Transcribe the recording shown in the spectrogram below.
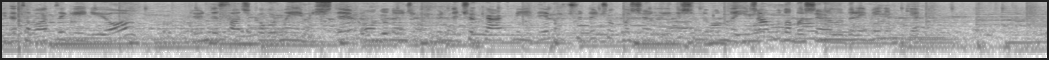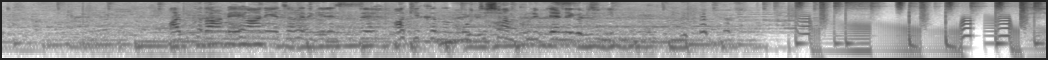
Bir de tabakta geliyor. Dün de saç kavurma yemiştim. Ondan önceki gün de çökertme yedim. Üçü de çok başarılıydı. Şimdi bunu da yiyeceğim. Bu da başarılıdır eminim ki. Ay bu kadar meyhane yeter. Hadi gelin sizi Akyaka'nın muhteşem kulüplerine götüreyim.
